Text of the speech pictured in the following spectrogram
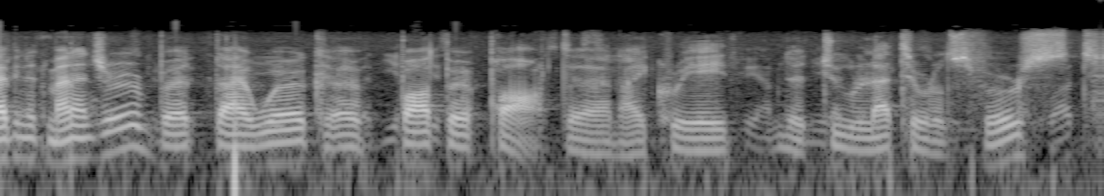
cabinet manager but I work uh, part per part and I create the two laterals first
